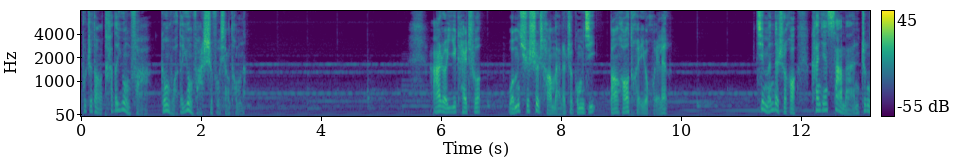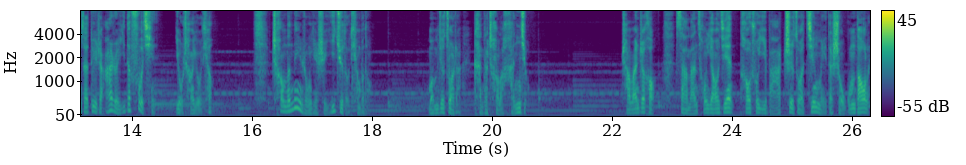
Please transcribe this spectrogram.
不知道他的用法跟我的用法是否相同呢？阿热依开车，我们去市场买了只公鸡，绑好腿又回来了。进门的时候，看见萨满正在对着阿热依的父亲又唱又跳，唱的内容也是一句都听不懂，我们就坐着看他唱了很久。唱完之后，萨满从腰间掏出一把制作精美的手工刀来，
